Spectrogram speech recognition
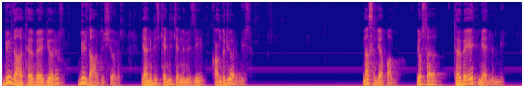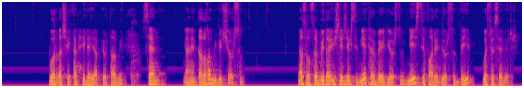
Bir daha tövbe ediyoruz, bir daha düşüyoruz. Yani biz kendi kendimizi kandırıyor muyuz? Nasıl yapalım? Yoksa tövbe etmeyelim mi? Bu arada şeytan hile yapıyor tabi. Sen yani dalga mı geçiyorsun? Nasıl olsa bir daha işleyeceksin. Niye tövbe ediyorsun? Niye istiğfar ediyorsun? deyip vesvese verir.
